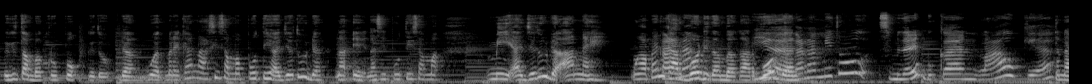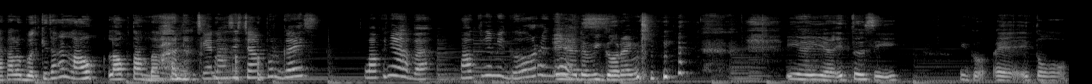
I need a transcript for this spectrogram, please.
begitu tambah kerupuk gitu udah buat mereka nasi sama putih aja tuh udah nah eh nasi putih sama mie aja tuh udah aneh ngapain Karena- karbo ditambah karbo iya dan karena mie tuh sebenarnya bukan lauk ya nah kalau buat kita kan lauk lauk tambahan Iya, kayak nasi campur guys lauknya apa lauknya mie goreng guys Iya ada mie goreng. iya iya itu sih. Mie go- eh itu.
